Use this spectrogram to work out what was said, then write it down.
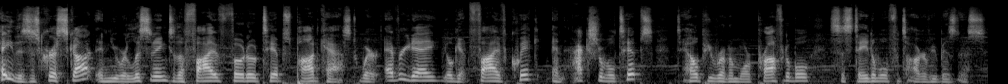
Hey, this is Chris Scott, and you are listening to the 5 Photo Tips podcast, where every day you'll get 5 quick and actionable tips to help you run a more profitable, sustainable photography business.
